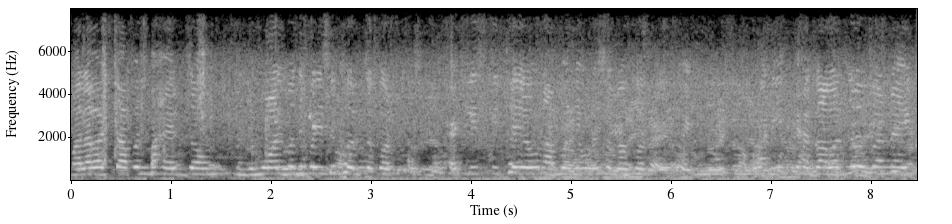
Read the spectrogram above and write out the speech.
मला वाटतं आपण बाहेर जाऊन म्हणजे मॉलमध्ये पैसे खर्च करतो. ॲटलिस्ट तिथे येऊन आपण एवढं सगळं करतो आणि त्या गावातल्या लोकांना एक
